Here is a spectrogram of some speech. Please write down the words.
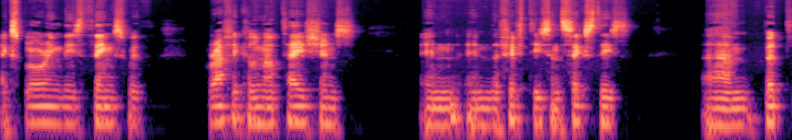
exploring these things with graphical notations in in the 50s and 60s. Um, but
